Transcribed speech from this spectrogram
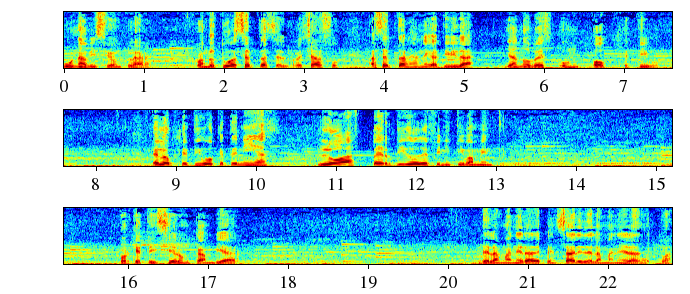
una visión clara. Cuando tú aceptas el rechazo, aceptas la negatividad, ya no ves un objetivo. El objetivo que tenías lo has perdido definitivamente. Porque te hicieron cambiar de la manera de pensar y de la manera de actuar.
